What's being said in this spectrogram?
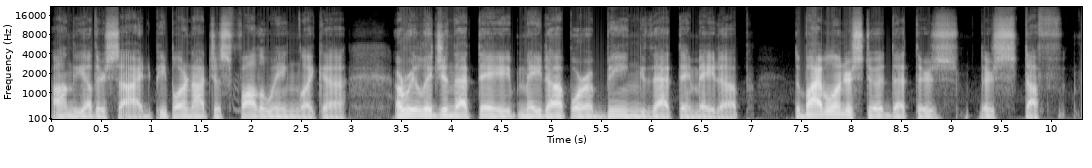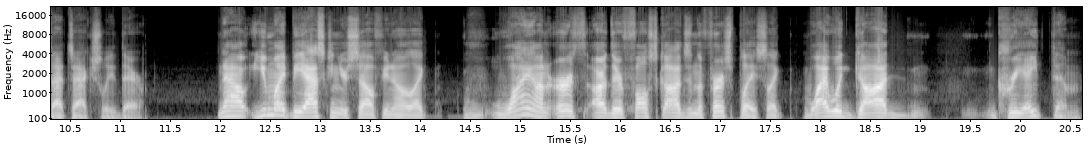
on the other side. People are not just following like a a religion that they made up or a being that they made up. The Bible understood that there's there's stuff that's actually there. Now, you might be asking yourself, you know, like why on earth are there false gods in the first place? Like, why would God create them?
